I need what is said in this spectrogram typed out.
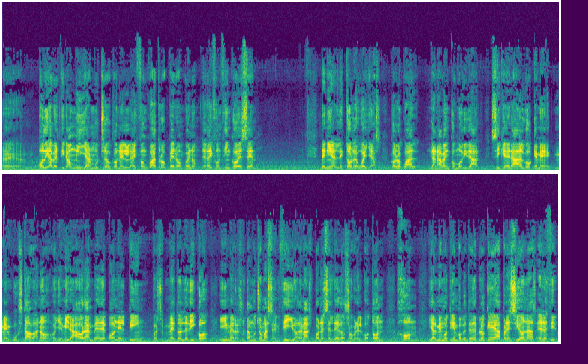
Eh, podía haber tirado millas mucho con el iPhone 4, pero bueno, el iPhone 5S tenía el lector de huellas, con lo cual ganaba en comodidad sí que era algo que me, gustaba, ¿no? Oye, mira, ahora en vez de poner el pin, pues meto el dedico y me resulta mucho más sencillo. Además, pones el dedo sobre el botón Home y al mismo tiempo que te desbloquea, presionas. Es decir,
